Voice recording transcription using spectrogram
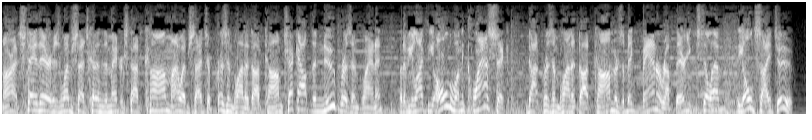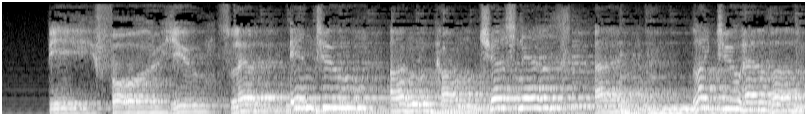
All right, stay there. His website's cuttingthematrix.com. My website's at prisonplanet.com. Check out the new Prison Planet. But if you like the old one, classic.prisonplanet.com. There's a big banner up there. You can still have the old site too. Before you slip into unconsciousness, I'd like to have another.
